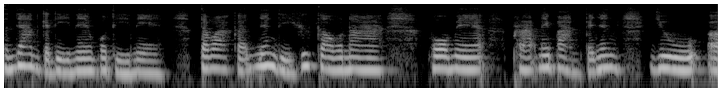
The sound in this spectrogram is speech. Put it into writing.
สัญญาณก็ดีแน่บ่ดีแน่ แต่ว่าก็ยังดีคือเก่านา พ่อแม่พระในบ้านก็ยังอยู่เอ่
